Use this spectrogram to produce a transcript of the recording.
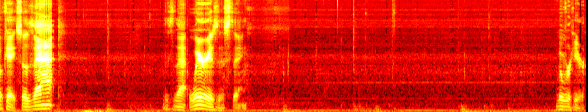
Okay, so that is that. Where is this thing? over here.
